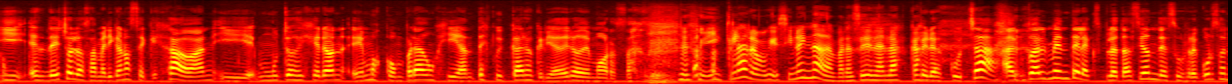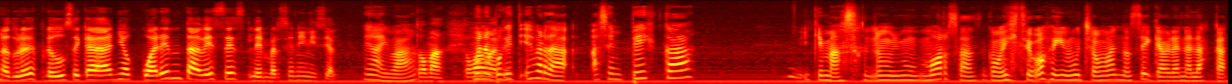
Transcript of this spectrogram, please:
Y eh, de hecho los americanos se quejaban y muchos dijeron, hemos comprado un gigantesco y caro criadero de morsas. y claro, porque si no hay nada para hacer en Alaska. Pero escuchá, actualmente la explotación de sus recursos naturales produce cada año 40 veces la inversión inicial. Ahí va. Toma, toma. bueno, mate. porque es verdad, hacen pesca y qué más, no morsas, como dijiste vos, y mucho más, no sé qué habrá en Alaska.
